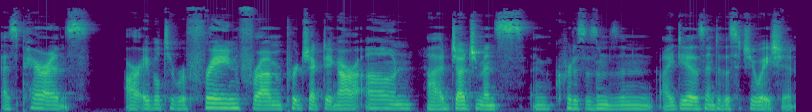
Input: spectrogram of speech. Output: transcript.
as parents, are able to refrain from projecting our own uh, judgments and criticisms and ideas into the situation.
